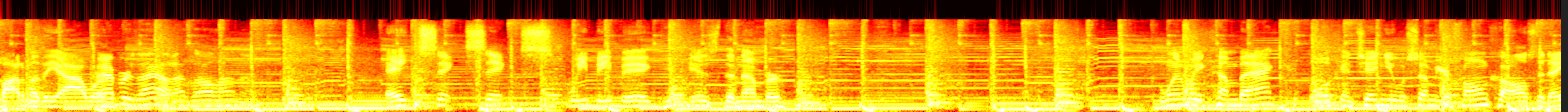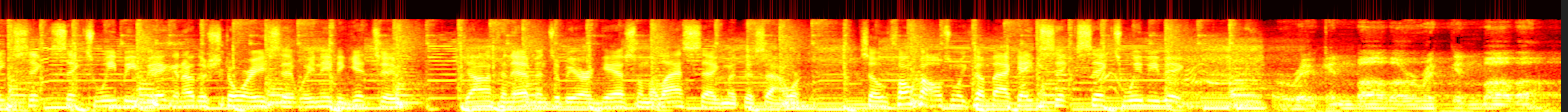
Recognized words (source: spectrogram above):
Bottom of the hour. Pepper's out. That's all I know. Eight six six we be big is the number. When we come back, we'll continue with some of your phone calls at 866 We Be Big and other stories that we need to get to. Jonathan Evans will be our guest on the last segment this hour. So, phone calls when we come back 866 We Be Big. Rick and Bubba, Rick and Bubba.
